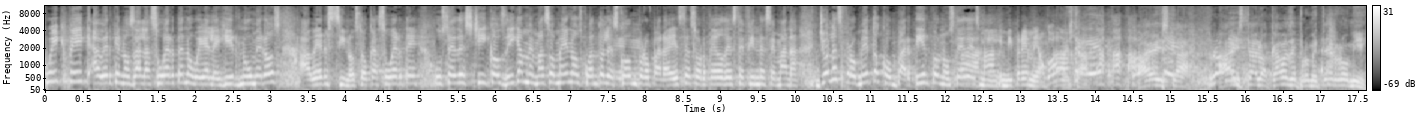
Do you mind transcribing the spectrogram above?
Quick Pick, a ver qué nos da la suerte. No voy a elegir números, a ver si nos toca suerte. Ustedes, chicos, díganme más o menos cuánto les compro para este sorteo de este fin de semana. Yo les prometo compartir con ustedes mi, mi premio. Ahí está. Ahí está. Ahí está, lo acabas de prometer, Romy.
